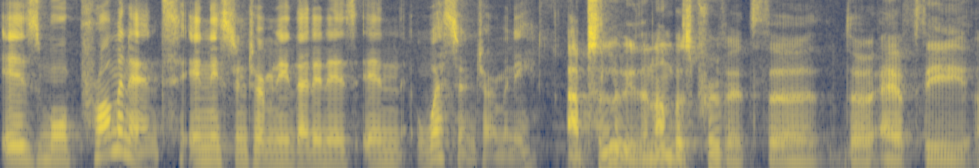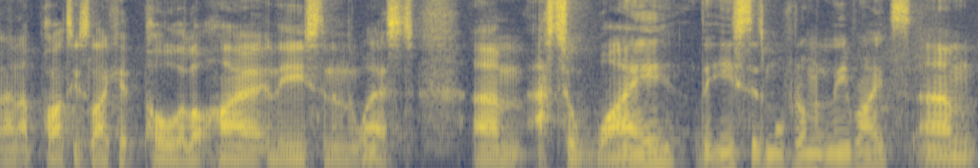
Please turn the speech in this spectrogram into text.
is more prominent in Eastern Germany than it is in Western Germany? Absolutely, the numbers prove it. The, the AFD and parties like it poll a lot higher in the East than in the West. Um, as to why the East is more predominantly right, um,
